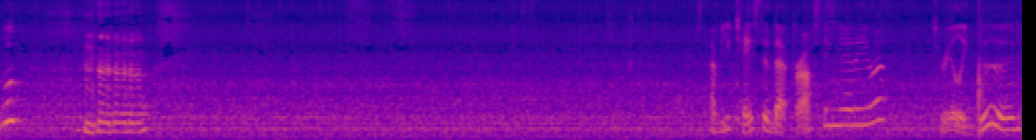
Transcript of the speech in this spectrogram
Whoop. Have you tasted that frosting yet, Ava? It's really good.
